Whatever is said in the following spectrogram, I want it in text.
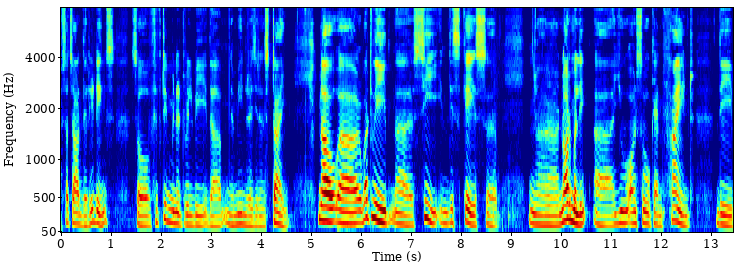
such are the readings so, 15 minute will be the, the mean residence time. Now, uh, what we uh, see in this case uh, uh normally uh, you also can find the,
